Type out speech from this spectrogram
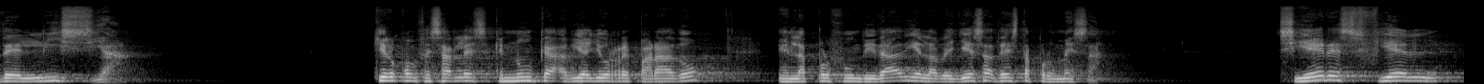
delicia. Quiero confesarles que nunca había yo reparado en la profundidad y en la belleza de esta promesa. Si eres fiel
